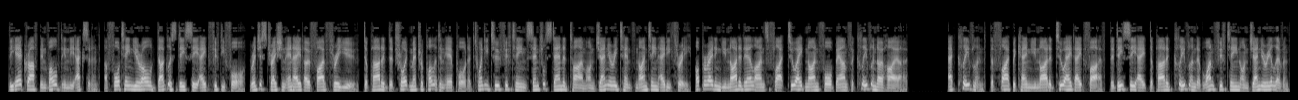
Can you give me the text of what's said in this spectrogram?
The aircraft involved in the accident, a 14-year-old Douglas DC-854, registration N8053U, departed Detroit Metropolitan Airport at 22:15 Central Standard Time on January 10, 1983, operating United Airlines Flight 2894 bound for Cleveland, Ohio. At Cleveland, the flight became United 2885. The DC-8 departed Cleveland at 1:15 on January 11.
